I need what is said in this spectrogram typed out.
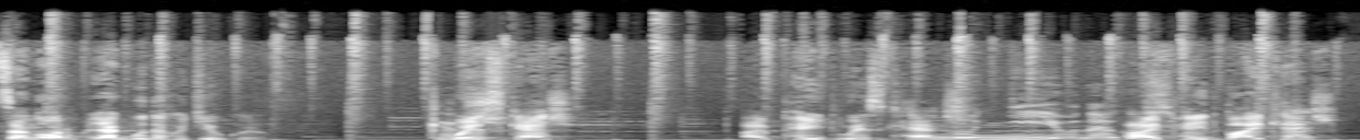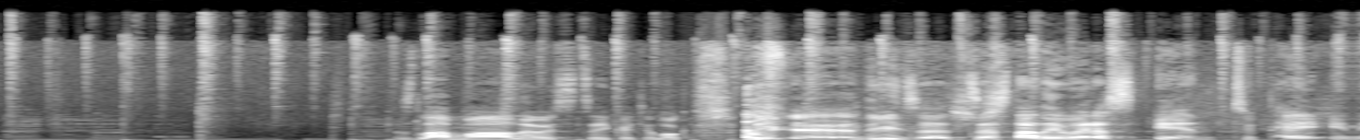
це норм. Як буде готівкою? Cash. With cash? I paid with cash. Ну ні, вона I paid by cash? Зламали ось цей котілок. Е, Дивіться, це сталий вираз in. To pay in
